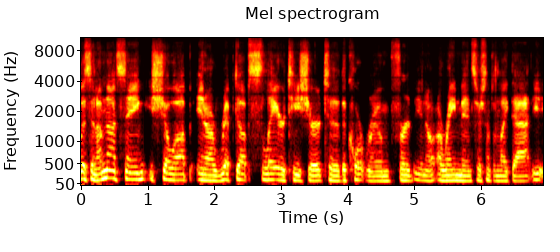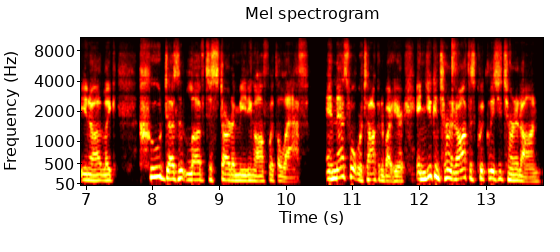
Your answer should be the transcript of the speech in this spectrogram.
Listen, I'm not saying show up in a ripped up Slayer t-shirt to the courtroom for, you know, arraignments or something like that. You, you know, like who doesn't love to start a meeting off with a laugh? And that's what we're talking about here. And you can turn it off as quickly as you turn it on.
